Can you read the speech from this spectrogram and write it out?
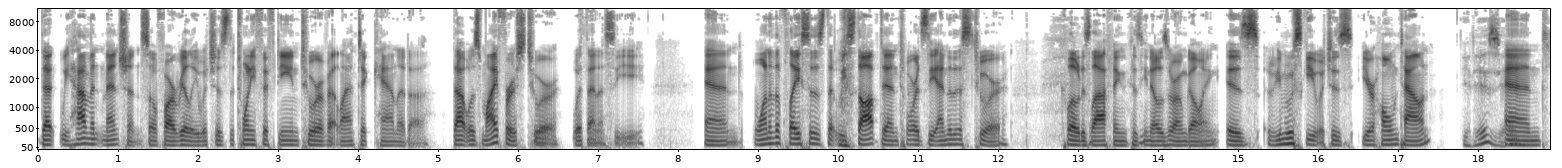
that we haven't mentioned so far really, which is the 2015 tour of Atlantic Canada. That was my first tour with NSCE. And one of the places that we stopped in towards the end of this tour, Claude is laughing because he knows where I'm going, is Rimouski, which is your hometown. It is, yeah. And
